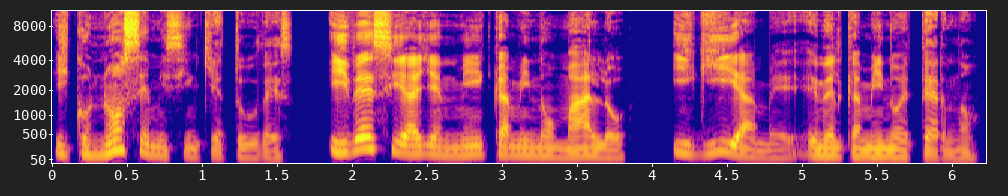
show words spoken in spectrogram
y conoce mis inquietudes, y ve si hay en mí camino malo, y guíame en el camino eterno.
